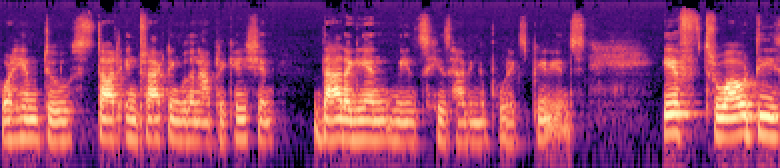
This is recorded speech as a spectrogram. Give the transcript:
for him to start interacting with an application, that again means he's having a poor experience. If throughout the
